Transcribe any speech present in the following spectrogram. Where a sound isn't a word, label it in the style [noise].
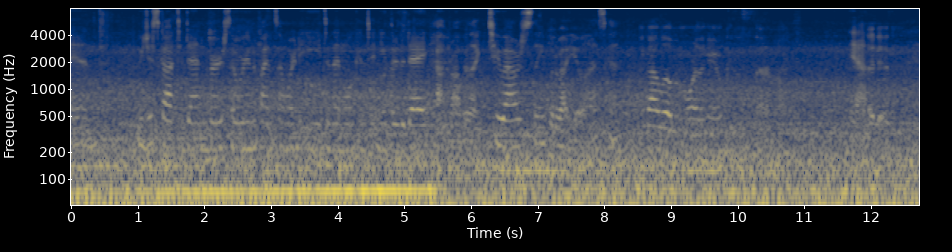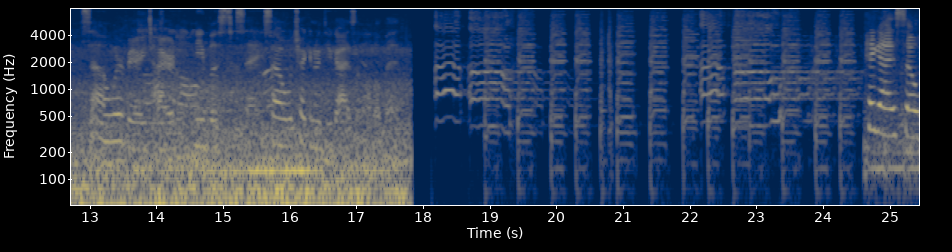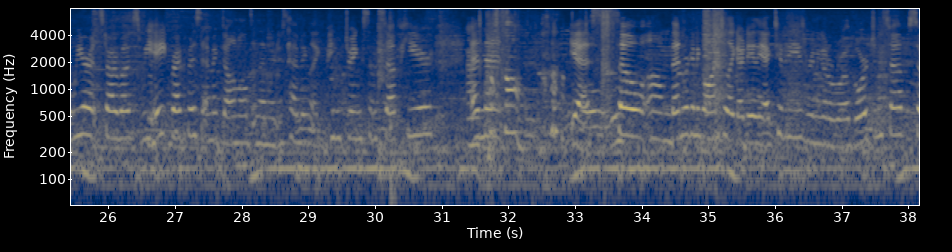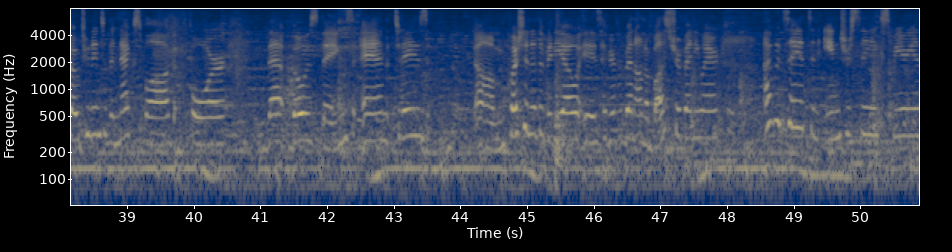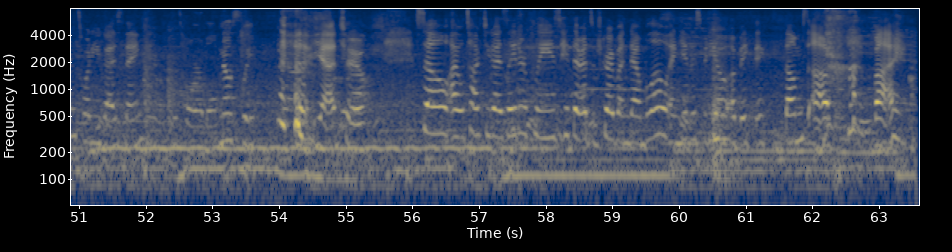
We just got to Denver, so we're gonna find somewhere to eat and then we'll continue through the day. Got probably like two hours sleep. What about you, Alaska? I got a little bit more than you because I don't know. Yeah. I did. So we're very tired, needless to say. So we'll check in with you guys in a little bit. Hey guys, so we are at Starbucks. We ate breakfast at McDonald's and then we're just having like pink drinks and stuff here. And, and then [laughs] yes. So um, then we're gonna go on to like our daily activities. We're gonna go to Royal Gorge and stuff. So tune into the next vlog for that those things. And today's um, question of the video is: Have you ever been on a bus trip anywhere? I would say it's an interesting experience. What do you guys think? It's horrible. No sleep. [laughs] yeah, true. So I will talk to you guys later. Please hit that red subscribe button down below and give this video a big th thumbs up. [laughs] Bye.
